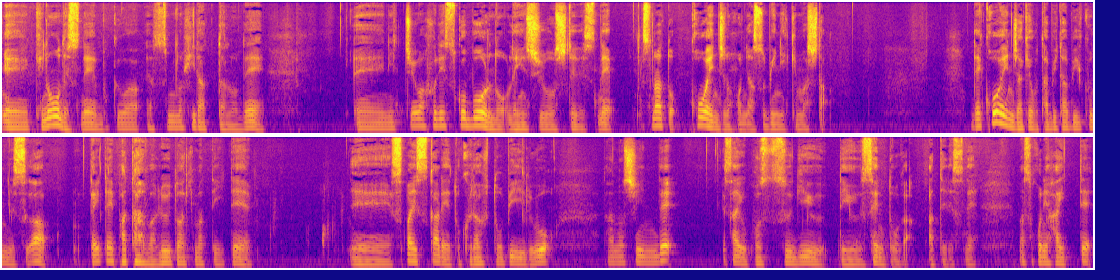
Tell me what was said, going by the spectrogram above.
えー、昨日ですね僕は休みの日だったので、えー、日中はフレスコボールの練習をしてですねその後高円寺の方に遊びに行きました。で高円寺は結構たびたび行くんですが大体パターンはルートは決まっていて、えー、スパイスカレーとクラフトビールを楽しんで最後小杉湯っていう銭湯があってですね、まあ、そこに入って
